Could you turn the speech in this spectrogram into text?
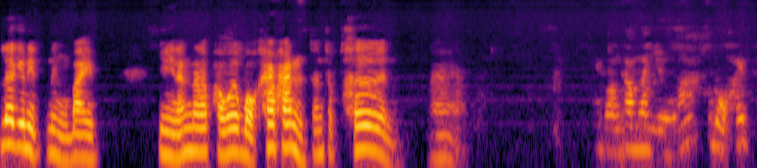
เลือกยูนิตหนึ่งใบ ยูนิตนั้นได้รับ power บวกห้าพันจนจบเทิร์นอ่า ไอ้บอลทำอะไรอยู่วะเขาบอกให้ทำคลิปอืม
